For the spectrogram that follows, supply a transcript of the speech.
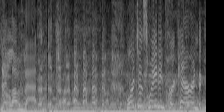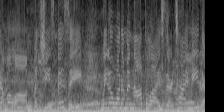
I love that. We're just waiting for Karen to come along, but she's busy. We don't want to monopolize their time either.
